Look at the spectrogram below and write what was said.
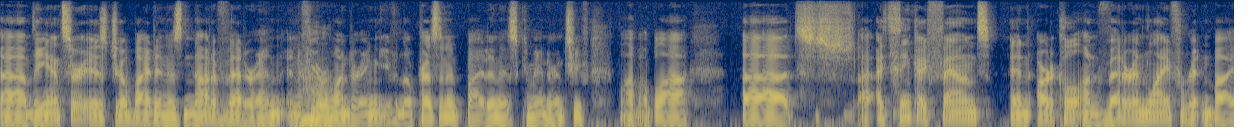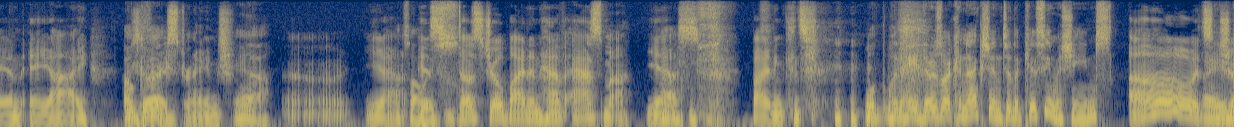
Um, the answer is Joe Biden is not a veteran. And if you're wondering, even though President Biden is commander in chief, blah, blah, blah, Uh, I think I found an article on veteran life written by an AI. Oh, is very strange. Yeah. Yeah. That's always- does Joe Biden have asthma? Yes. Biden can. Well, well, hey, there's our connection to the kissing machines. oh, it's Joe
